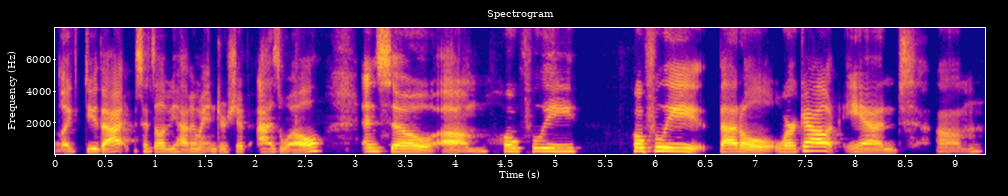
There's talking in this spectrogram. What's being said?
like do that since I'll be having my internship as well. And so um, hopefully, hopefully that'll work out and um,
